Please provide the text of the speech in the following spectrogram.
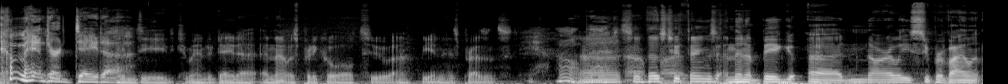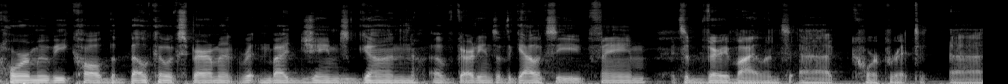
Commander Data. Indeed, Commander Data, and that was pretty cool to uh, be in his presence. Oh, Uh, so those two things, and then a big, uh, gnarly, super violent horror movie called The Belko Experiment, written by James Gunn of Guardians of the Galaxy fame. It's a very violent uh, corporate uh,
